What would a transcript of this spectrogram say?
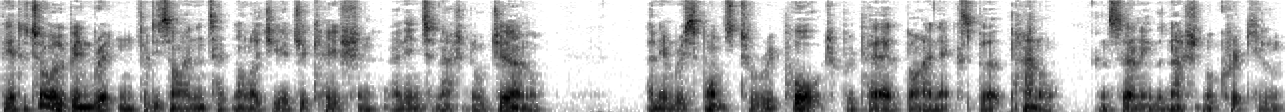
The editorial had been written for Design and Technology Education, an international journal, and in response to a report prepared by an expert panel concerning the national curriculum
